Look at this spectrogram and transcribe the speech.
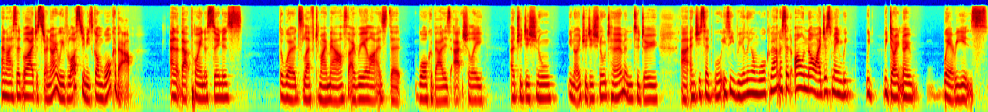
And I said, well, I just don't know. We've lost him. He's gone walkabout. And at that point, as soon as the words left my mouth, I realised that walkabout is actually a traditional, you know, traditional term, and to do. Uh, and she said, "Well, is he really on walkabout?" And I said, "Oh no, I just mean we we we don't know where he is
